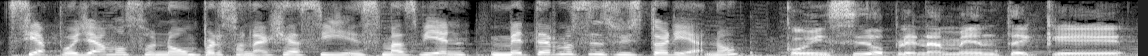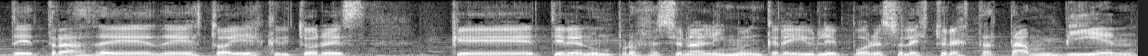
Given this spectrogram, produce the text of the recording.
si apoyamos o no un personaje así. Es más bien meternos en su historia, ¿no? Coincido plenamente que detrás de, de esto hay escritores que tienen un profesionalismo increíble y por eso la historia está tan bien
